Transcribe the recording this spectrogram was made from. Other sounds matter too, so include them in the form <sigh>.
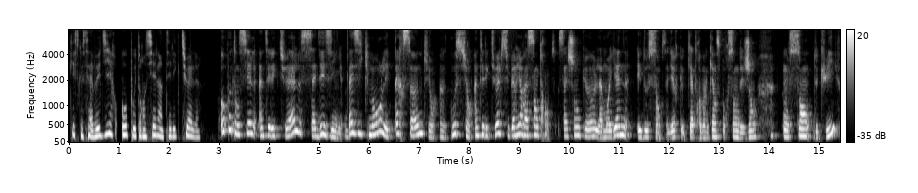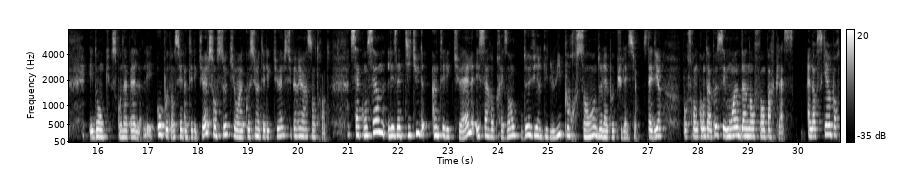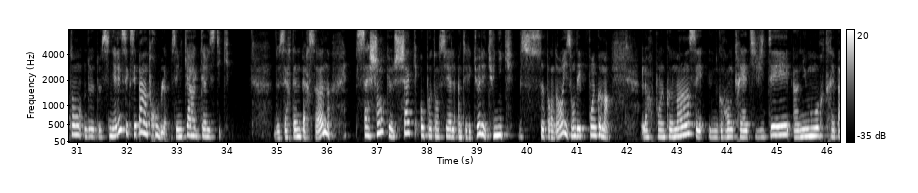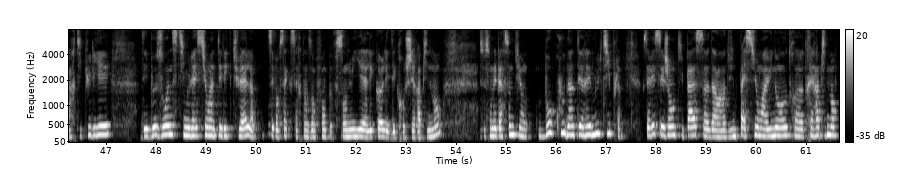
Qu'est-ce que ça veut dire haut potentiel intellectuel? Haut potentiel intellectuel, ça désigne basiquement les personnes qui ont un quotient intellectuel supérieur à 130, sachant que la moyenne est de 100, c'est-à-dire que 95% des gens ont 100 de QI, et donc ce qu'on appelle les hauts potentiels intellectuels sont ceux qui ont un quotient intellectuel supérieur à 130. Ça concerne les aptitudes intellectuelles et ça représente 2,8% de la population, c'est-à-dire, pour se rendre compte un peu, c'est moins d'un enfant par classe. Alors, ce qui est important de, signaler, c'est que c'est pas un trouble, c'est une caractéristique de certaines personnes, sachant que chaque haut potentiel intellectuel est unique. Cependant, ils ont des points communs. Leur point commun, c'est une grande créativité, un humour très particulier, des besoins de stimulation intellectuelle. C'est pour ça que certains enfants peuvent s'ennuyer à l'école et décrocher rapidement. Ce sont des personnes qui ont beaucoup d'intérêts multiples. Vous savez, ces gens qui passent d'une passion à une autre euh, très rapidement.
